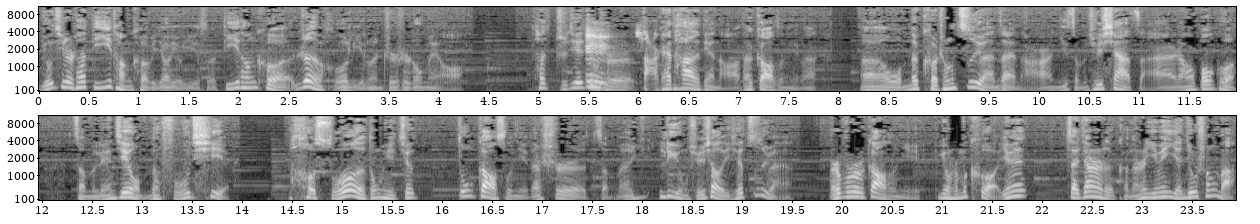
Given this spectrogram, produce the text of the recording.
尤其是它第一堂课比较有意思。第一堂课任何理论知识都没有，他直接就是打开他的电脑，他告诉你们，呃，我们的课程资源在哪儿，你怎么去下载，然后包括怎么连接我们的服务器，然后所有的东西就都告诉你的是怎么利用学校的一些资源，而不是告诉你用什么课。因为再加上可能是因为研究生吧。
